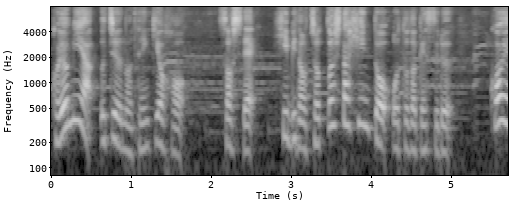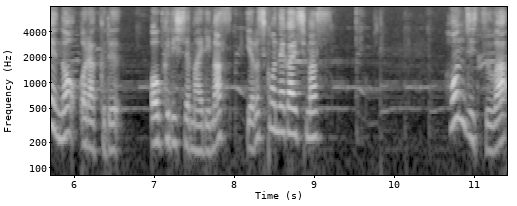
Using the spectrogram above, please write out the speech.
暦や宇宙の天気予報そして日々のちょっとしたヒントをお届けする声のオラクルお送りしてまいります。よろしくお願いします。本日は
